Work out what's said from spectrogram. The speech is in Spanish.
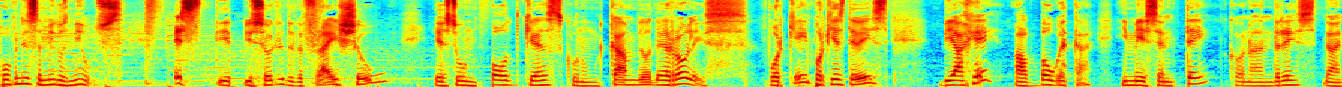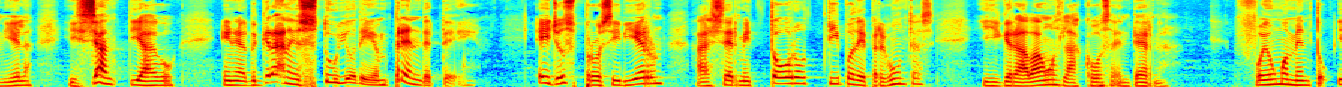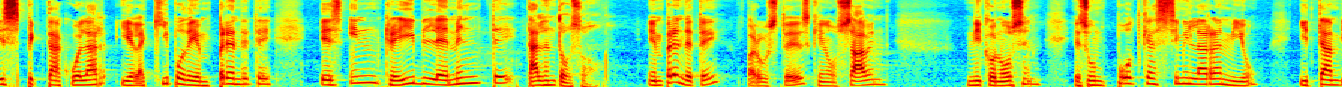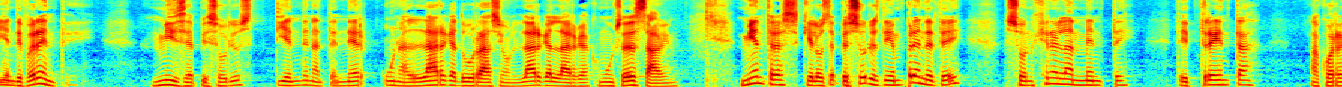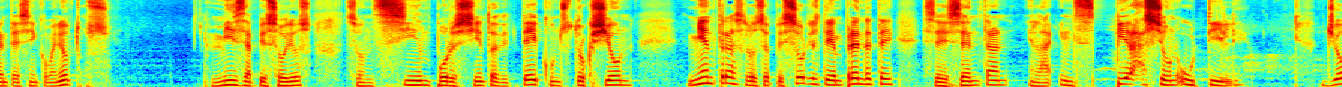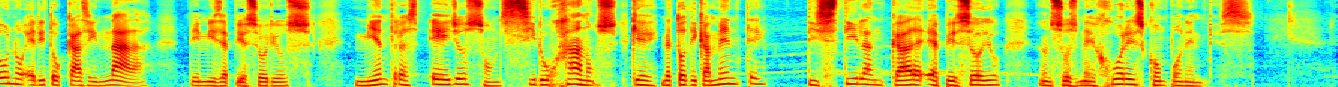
Jóvenes amigos míos, este episodio de The Fry Show es un podcast con un cambio de roles. ¿Por qué? Porque esta vez viajé a Bogotá y me senté con Andrés, Daniela y Santiago en el gran estudio de Emprendete. Ellos procedieron a hacerme todo tipo de preguntas y grabamos la cosa interna. Fue un momento espectacular y el equipo de Emprendete es increíblemente talentoso. Emprendete, para ustedes que no saben ni conocen, es un podcast similar al mío y también diferente. Mis episodios tienden a tener una larga duración, larga, larga, como ustedes saben, mientras que los episodios de Emprendete son generalmente de 30 a 45 minutos. Mis episodios son 100% de deconstrucción, mientras los episodios de Emprendete se centran en la inspiración útil. Yo no edito casi nada de mis episodios, mientras ellos son cirujanos que metódicamente distilan cada episodio en sus mejores componentes.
